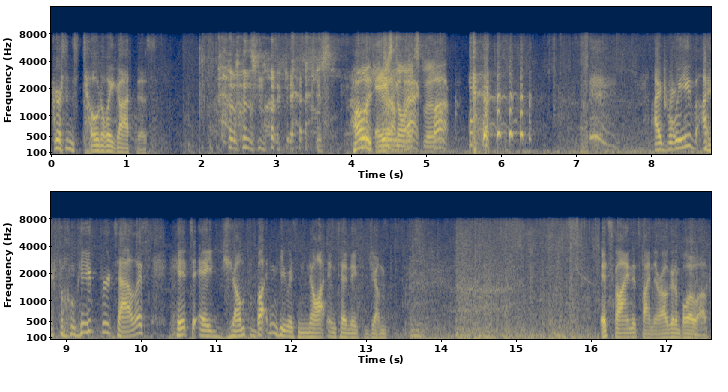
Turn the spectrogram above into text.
Gerson's totally got this. That was my bad. Just Holy Hey, shit, just I'm don't back. Fuck. I believe, I believe Brutalis hit a jump button. He was not intending to jump. It's fine. It's fine. They're all gonna blow up.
